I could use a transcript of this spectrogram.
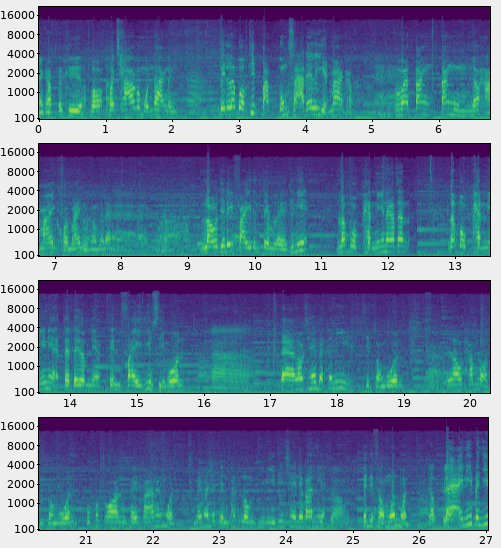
นะครับก็คือพอพอเช้าก็หมุนทางหนึ่งอ่าเป็นระบบที่ปรับองศาได้ละเอียดมากครับอ่าเพราะว่าตั้งตั้งมุมแล้วหาไม้ขอนไม้หนุนเอาก็ได้อ่าครับเราจะได้ไฟเต็มๆเลย ทีนี้ระบบแผ่นนี้นะครับท่านระบบแผ่นนี้เนี่ยแต่เดิมเนี่ยเป็นไฟ 24 โวลต์อ่าแต่เราใช้แบตเตอรี่ 12 โวลต์อ่าเราทำหลอด 12 โวลต์อุปกรณ์ไฟฟ้าทั้งหมด ไม่ว่าจะเป็นพัดลมทีวีที่ใช้ในบ้านเนี่ยสอง เป็น 12โวลต์หมด ต้องแปล แต่อันนี้เป็นอ่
